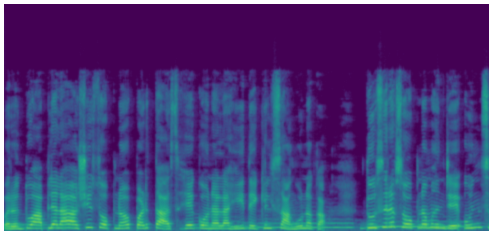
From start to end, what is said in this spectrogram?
परंतु आपल्याला अशी स्वप्न पडताच हे कोणालाही देखील सांगू नका. दुसरं स्वप्न म्हणजे उंच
